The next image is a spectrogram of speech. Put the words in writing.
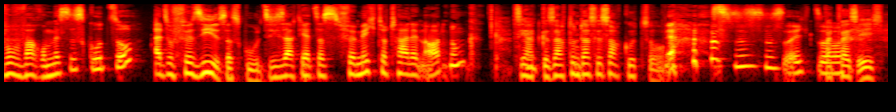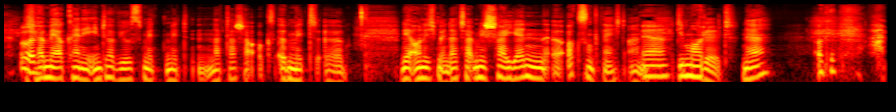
Wo, warum ist es gut so? Also für sie ist das gut. Sie sagt jetzt, das ist für mich total in Ordnung. Sie hat gesagt, und das ist auch gut so. Ja, das ist, das ist echt so. Was weiß ich. Ich höre mir auch keine Interviews mit mit Natascha Ochs, äh, mit äh, nee auch nicht mit Natascha, mit Cheyenne äh, Ochsenknecht an. Ja. Die modelt, ne? Okay. Ah,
